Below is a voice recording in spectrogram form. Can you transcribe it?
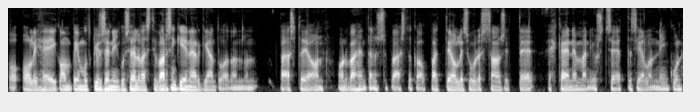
oli heikompi, mutta kyllä se niin kuin selvästi varsinkin energiantuotannon päästöjä on, on vähentänyt se päästökauppa. Että teollisuudessa on sitten ehkä enemmän just se, että siellä on niin kuin,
